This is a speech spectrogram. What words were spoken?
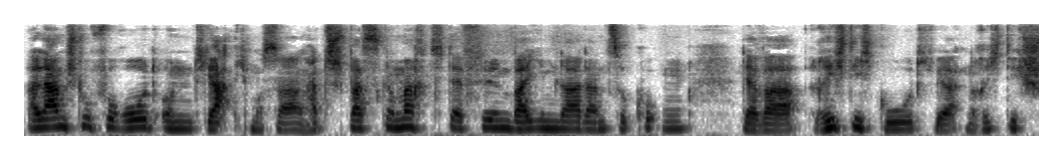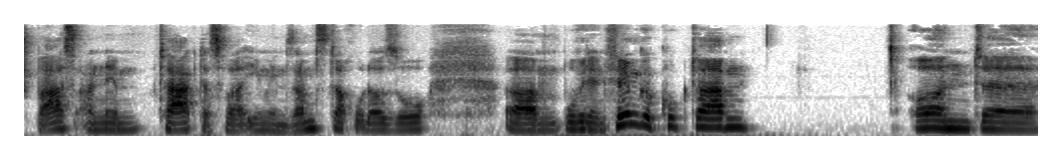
Alarmstufe Rot und ja, ich muss sagen, hat Spaß gemacht, der Film bei ihm da dann zu gucken. Der war richtig gut. Wir hatten richtig Spaß an dem Tag. Das war irgendwie ein Samstag oder so, ähm, wo wir den Film geguckt haben. Und äh,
